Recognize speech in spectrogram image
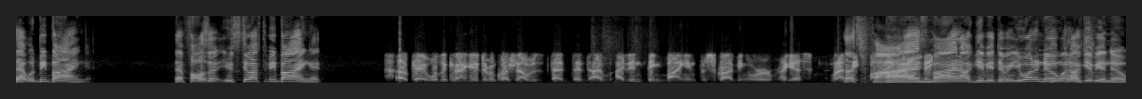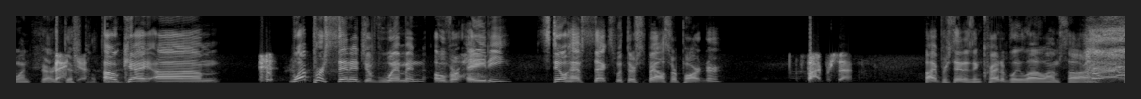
That would be buying it. That falls in, you still have to be buying it. Okay. Well, then can I get a different question? I was that, that I, I didn't think buying and prescribing were. I guess when I That's think buying, I fine. That's think- fine. I'll give you a different. You want a new one? I'll give you a new one. Very Thank you. difficult. Okay. Um, what percentage of women over 80 still have sex with their spouse or partner? Five percent. 5% is incredibly low. I'm sorry.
